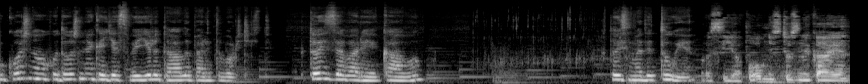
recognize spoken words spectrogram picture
У кожного художника є свої ритуали перед творчістю. Хтось заварює каву, хтось медитує, Росія повністю зникає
